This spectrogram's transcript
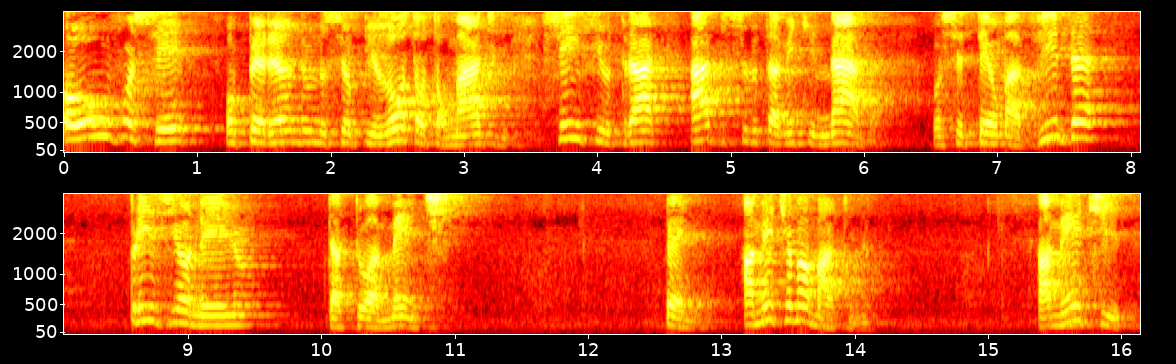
ou você operando no seu piloto automático, sem filtrar absolutamente nada. Você tem uma vida prisioneiro da tua mente. Bem, a mente é uma máquina. A mente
